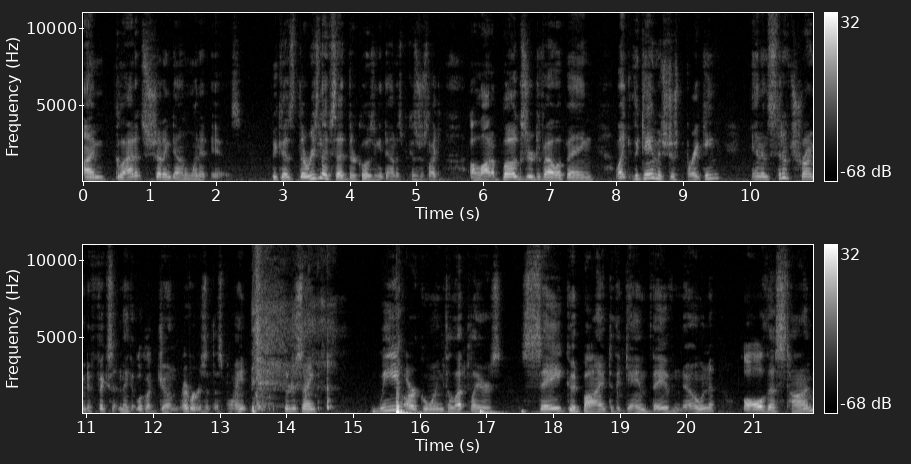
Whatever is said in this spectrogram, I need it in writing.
I'm glad it's shutting down when it is, because the reason they've said they're closing it down is because there's like a lot of bugs are developing. Like the game is just breaking, and instead of trying to fix it and make it look like Joan Rivers at this point, they're just saying we are going to let players say goodbye to the game they've known all this time.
